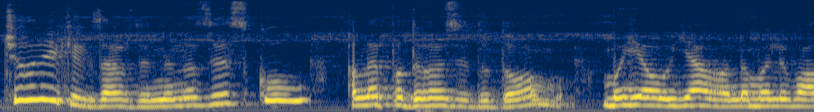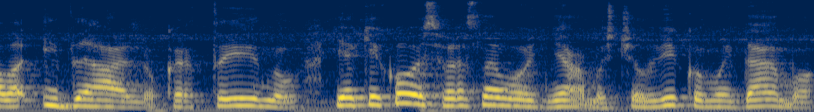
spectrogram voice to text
Чоловік, як завжди, не на зв'язку, але по дорозі додому моя уява намалювала ідеальну картину, як якогось вересневого дня ми з чоловіком йдемо.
